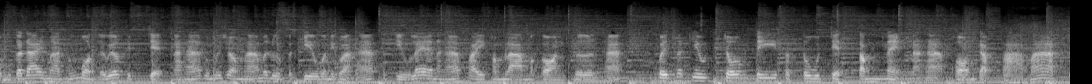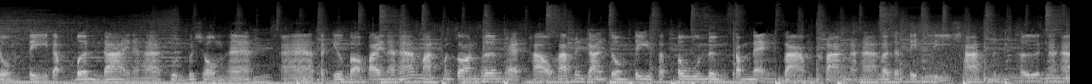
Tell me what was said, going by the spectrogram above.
ผมก็ได้มาทั้งหมดเลเวล 17 นะฮะ คุณผู้ชมฮะ มาดูสกิลกันดีกว่าฮะ สกิลแรกนะฮะ ไฟคำรามมังกรเพลิงฮะ เป็นสกิลโจมตีศัตรู 7 ตำแหน่งนะฮะ พร้อมกับสามารถโจมตีดับเบิลได้นะฮะ คุณผู้ชมฮะ อ่า สกิลต่อไปนะฮะ หมัดมังกรเพลิงแผดเผาครับ เป็นการโจมตีศัตรู 1 ตำแหน่ง 3 ครั้งนะฮะ เราจะติดรีชาร์จ1เทิร์นนะฮะ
